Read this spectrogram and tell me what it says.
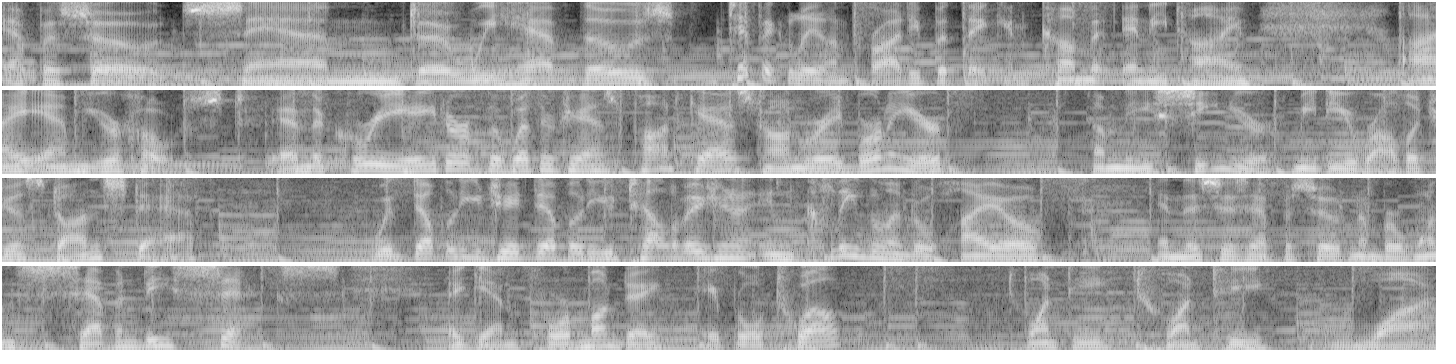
episodes. And uh, we have those typically on Friday, but they can come at any time. I am your host and the creator of the Weather Jazz podcast, Andre Bernier. I'm the senior meteorologist on staff with WJW Television in Cleveland, Ohio, and this is episode number 176. Again, for Monday, April 12th, 2021.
